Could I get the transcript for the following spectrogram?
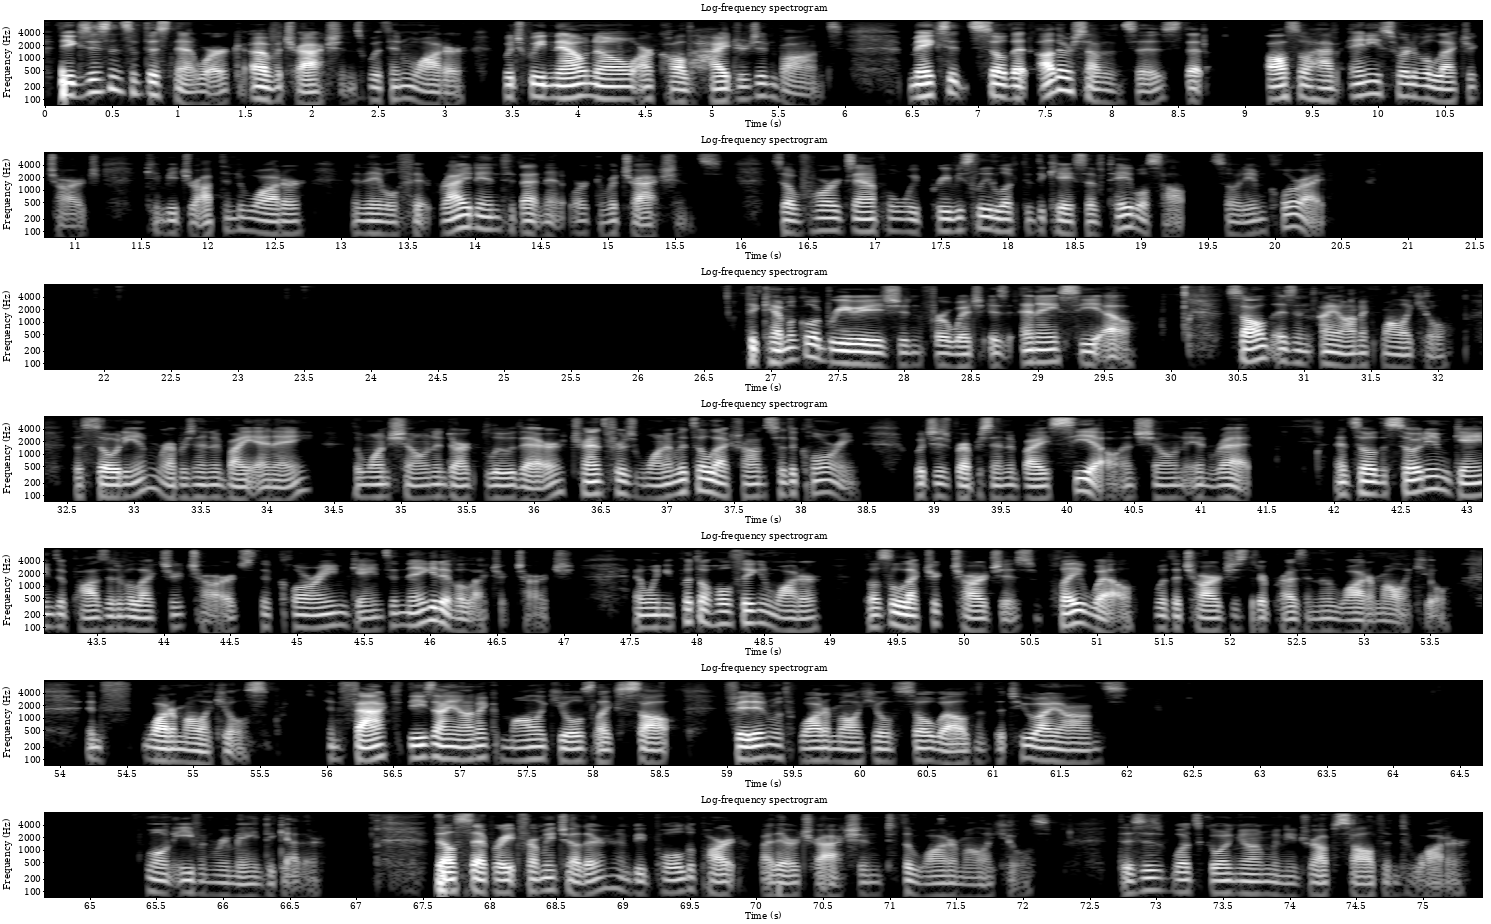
The existence of this network of attractions within water, which we now know are called hydrogen bonds, makes it so that other substances that also have any sort of electric charge can be dropped into water and they will fit right into that network of attractions. So for example, we previously looked at the case of table salt, sodium chloride. The chemical abbreviation for which is NaCl. Salt is an ionic molecule. The sodium, represented by Na, the one shown in dark blue there, transfers one of its electrons to the chlorine, which is represented by Cl and shown in red. And so the sodium gains a positive electric charge, the chlorine gains a negative electric charge. And when you put the whole thing in water, those electric charges play well with the charges that are present in the water molecule and water molecules. In fact, these ionic molecules like salt fit in with water molecules so well that the two ions won't even remain together. They'll separate from each other and be pulled apart by their attraction to the water molecules. This is what's going on when you drop salt into water.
